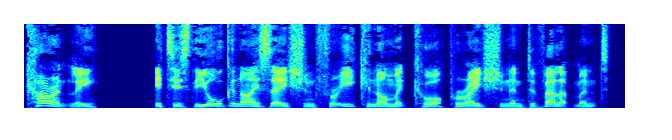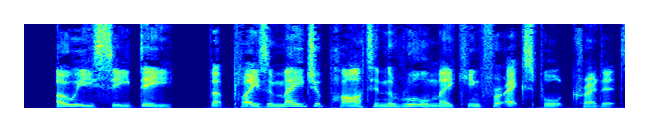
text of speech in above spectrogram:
Currently, it is the Organization for Economic Cooperation and Development, OECD, that plays a major part in the rulemaking for export credit.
